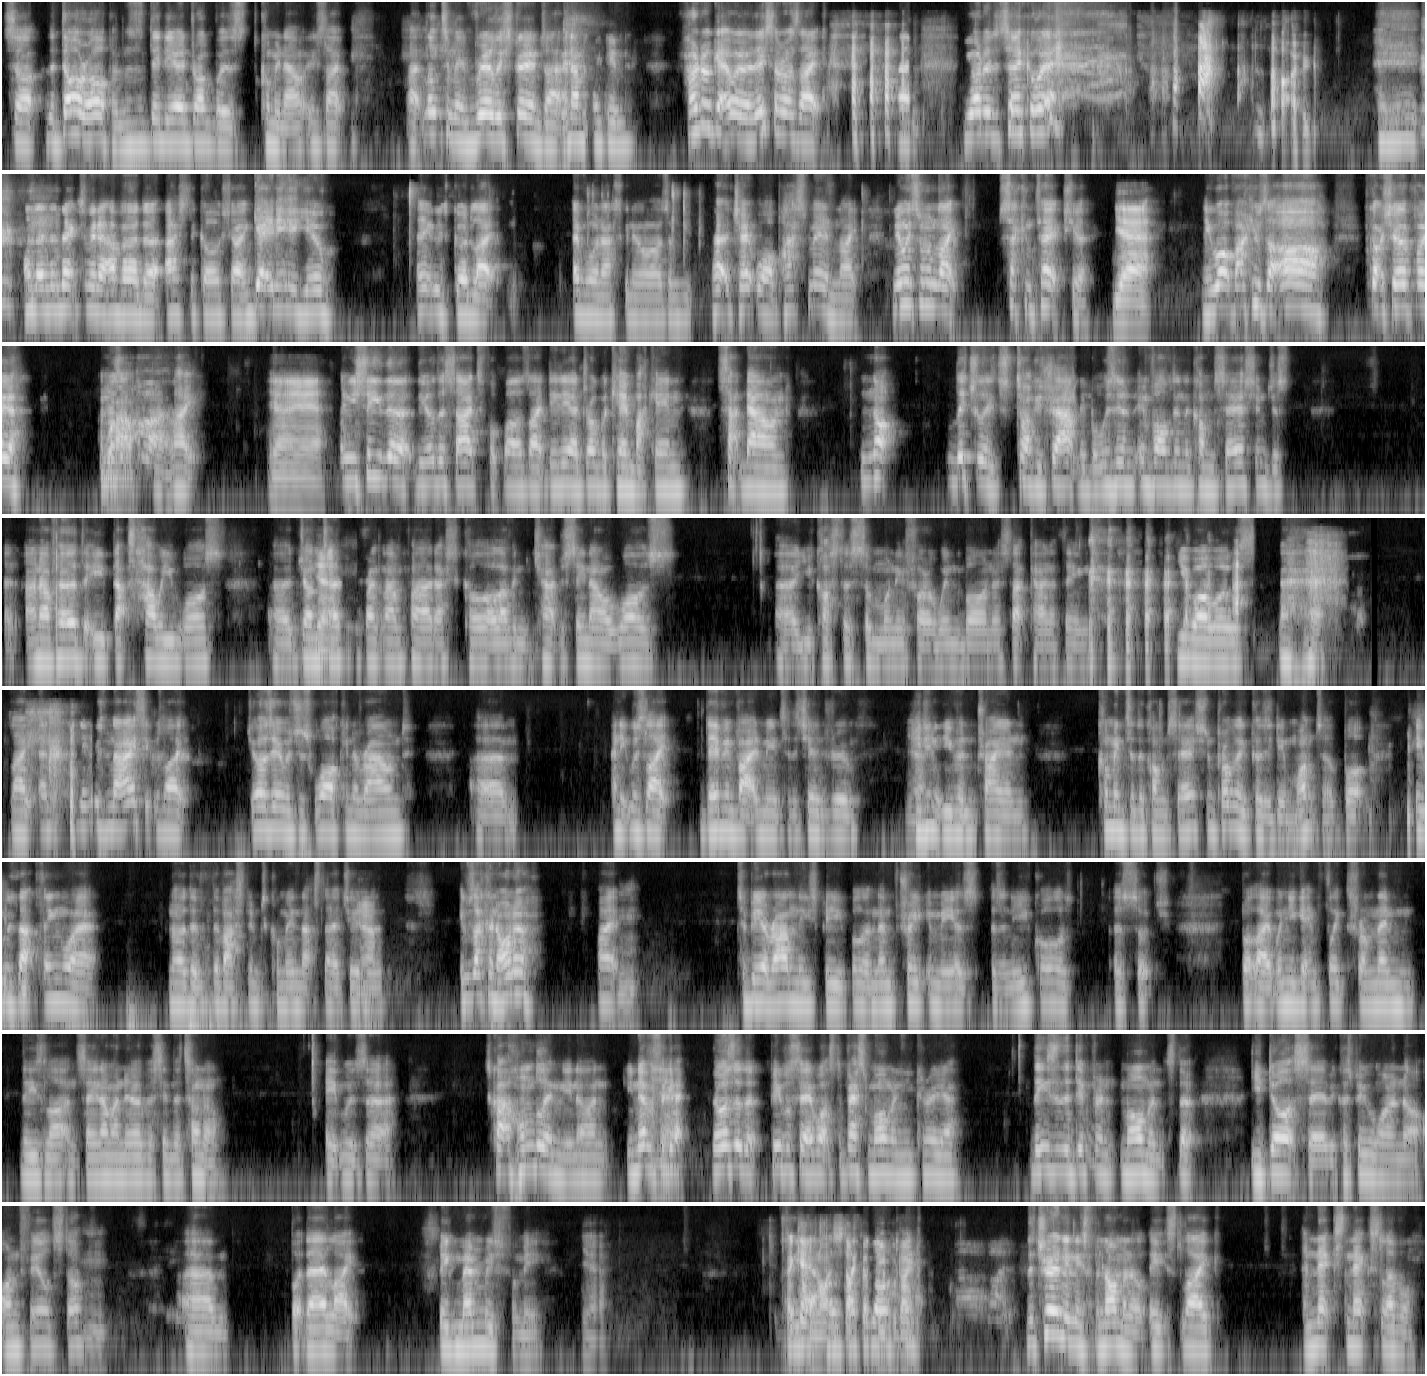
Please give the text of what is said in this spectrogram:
So the door opens, Didier Drogba's coming out. He's like, like looked at me really strange, like, and I'm thinking, how do I get away with this? And I was like, you ordered a takeaway? no. and then the next minute I've heard uh, Ashley Cole shouting, "Get in here, you!" And it was good. Like everyone asking who I was, and Petr Čech walked past me, and like you know when someone like second takes you, and Yeah. he walked back, he was like, "Oh, I've got a shirt for you," and I was like, "Oh, like." Yeah. Yeah. And you see the the other side to football is like Didier Drogba came back in, sat down, not literally just talking straight at me, but was in, involved in the conversation. Just and I've heard that he that's how he was. Uh, John Yeah. Terry, Frank Lampard, Ashley Cole, all having chat, just seeing how it was. Uh, you cost us some money for a win bonus, that kind of thing. you owe us. like, and it was nice. It was like Jose was just walking around, um, and it was like they've invited me into the change room. He didn't even try and come into the conversation, probably because he didn't want to. But it was that thing where no, they've they've asked him to come in. That's their change Yeah. room. It was like an honor, like Mm. To be around these people and them treating me as as an equal as as such. But like when you're getting flicks from them these lot and saying, "Am I nervous in the tunnel?" It was uh, it's quite humbling, you know. And you never Yeah. forget. Those are the people say, "What's the best moment in your career?" These are the different moments that you don't say because people want to know on-field stuff. Mm. Um, but they're like big memories for me. Yeah. So, Again, yeah, like there's stuff like that little people don't. the training is phenomenal. It's like a next next level.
